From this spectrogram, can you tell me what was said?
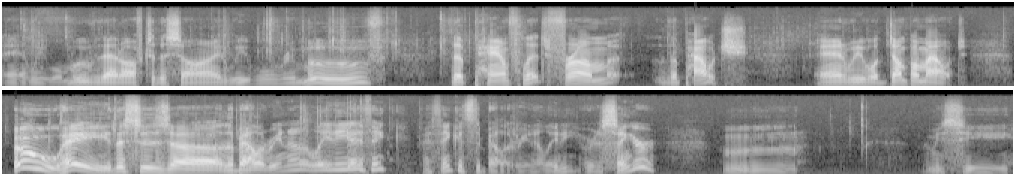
And we will move that off to the side. We will remove the pamphlet from the pouch and we will dump them out. Oh, hey, this is uh, the ballerina lady, I think. I think it's the ballerina lady. Or the singer? Hmm. Let me see.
